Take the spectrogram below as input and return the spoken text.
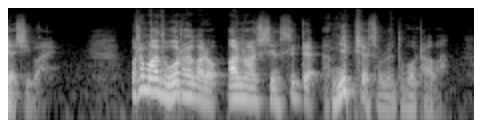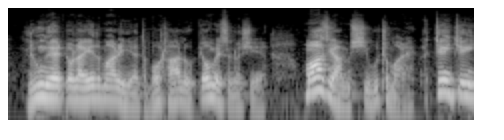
ရက်ရှိပါတယ်ပထမသဘောထားကတော့အာနာရှင်စစ်တပ်အမြင့်ဖြတ်ဆိုတဲ့သဘောထားပါလူငယ်တော်လိုင်းရေးသမားတွေရဲ့သဘောထားလို့ပြောမယ်ဆိုလို့ရှိရင်မှားစရာမရှိဘူးထင်ပါတယ်အချိန်ချင်း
